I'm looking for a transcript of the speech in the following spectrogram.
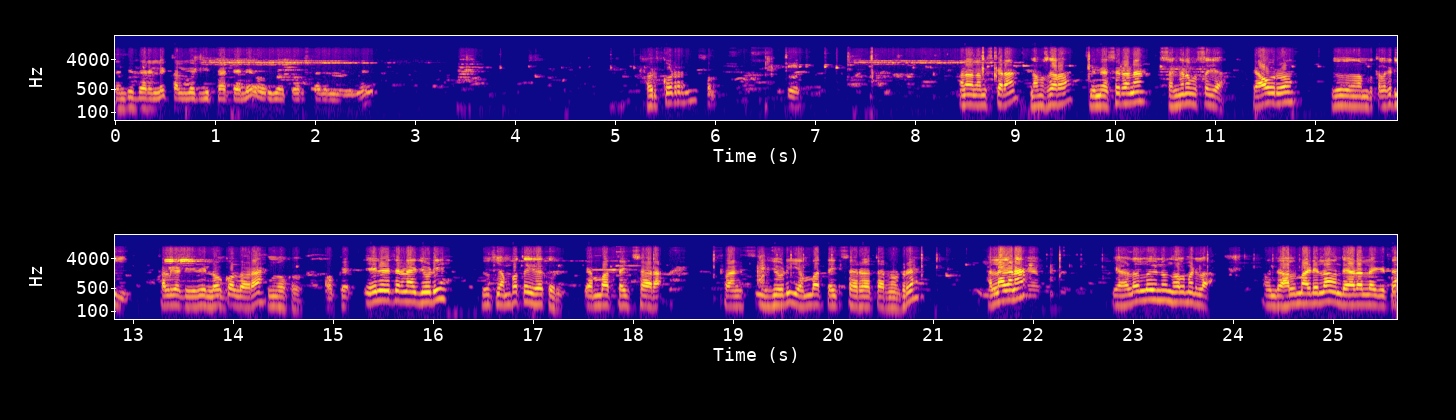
ತಂದಿದ್ದಾರೆ ಇಲ್ಲಿ ಕಲ್ಗಡ್ಗಿ ಪೇಟೆಯಲ್ಲಿ ಅವ್ರಿಗೆ ತೋರಿಸ್ತಾ ಇದ್ದಾರೆ ನೋಡಿ ಅವ್ರಿಗೆ ಕೊಡ್ರಿ ಸ್ವಲ್ಪ. ಅಣ್ಣ ನಮಸ್ಕಾರ. ನಮಸ್ಕಾರ. ನಿಮ್ಮ ಹೆಸರಣ್ಣ ಸಂಗನಮಸಯ್ಯ ಯಾವ್ರು ಇದು ನಮ್ದು ಕಲಗಡಿ ಕಲ್ಗಡ್ಡಿ ಇದು ಲೋಕಲ್ದವ್ರ ಲೋಕಲ್ ಓಕೆ ಏನ್ ಹೇಳ್ತಾರೆ ಅಣ್ಣ ಜೋಡಿ? ಇವಕ್ಕೆ ಎಂಬತ್ತೈದು ಹೇಳ್ತೀವಿ ಎಂಬತ್ತೈದು ಸಾವಿರ. ಫ್ರೆಂಡ್ಸ್ ಈ ಜೋಡಿ ಎಂಬತ್ತೈದು ಸಾವಿರ ಹೇಳ್ತಾರೆ ನೋಡ್ರಿ. ಅಲ್ಲಗಣ ಎರಡಲ್ಲೂ ಇನ್ನೊಂದು ಹಾಲ್ ಮಾಡಿಲ್ಲ. ಒಂದು ಹಲ್ ಮಾಡಿಲ್ಲ ಒಂದು ಎರಡಲ್ಲ ಆಗಿತ್ತ?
